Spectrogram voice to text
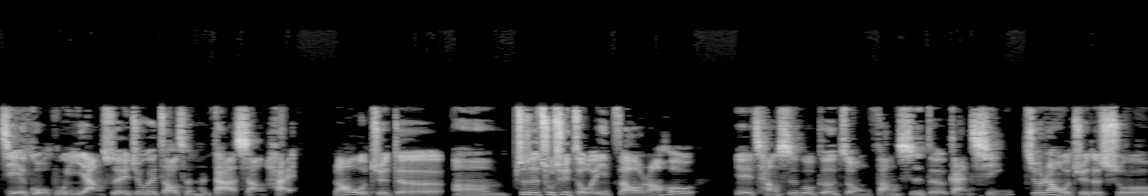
结果不一样，所以就会造成很大的伤害。然后我觉得，嗯，就是出去走了一遭，然后也尝试过各种方式的感情，就让我觉得说，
